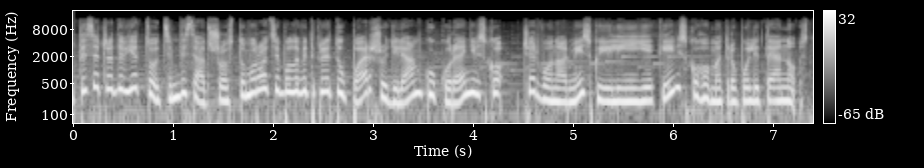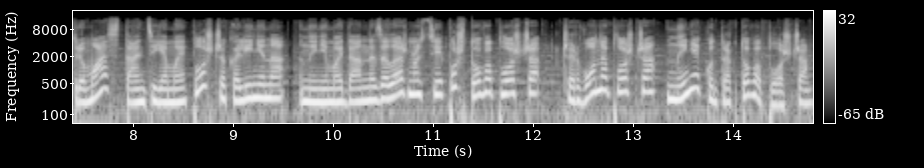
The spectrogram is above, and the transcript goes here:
У 1976 році було відкрито першу ділянку Куренівсько-червоноармійської лінії Київського метрополітену з трьома станціями: площа Калініна, нині Майдан Незалежності, Поштова площа, Червона площа, нині Контрактова площа.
